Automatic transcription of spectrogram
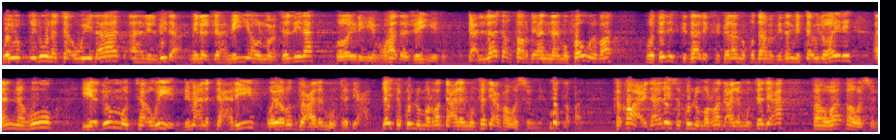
ويبطلون تأويلات أهل البدع من الجهمية والمعتزلة وغيرهم وهذا جيد. يعني لا تغتر بأن المفوضة وتجد كذلك في كلام القدامى في ذم التأويل وغيره أنه يذم التأويل بمعنى التحريف ويرد على المبتدعة. ليس كل من رد على المبتدعة فهو السنة مطلقا. كقاعدة ليس كل من رد على المبتدعة فهو فهو السنة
